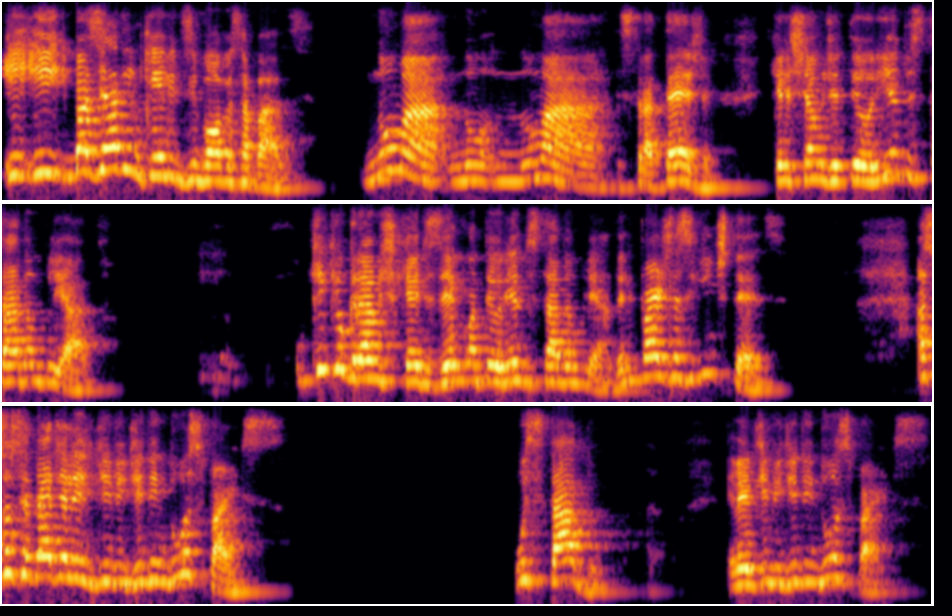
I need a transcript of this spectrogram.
E, e baseado em que ele desenvolve essa base? Numa, numa estratégia que ele chama de teoria do Estado ampliado. O que, que o Gramsci quer dizer com a teoria do Estado ampliado? Ele parte da seguinte tese. A sociedade é dividida em duas partes. O Estado ele é dividido em duas partes.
